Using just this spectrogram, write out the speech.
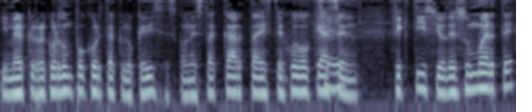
Y me recuerdo un poco ahorita lo que dices, con esta carta, este juego que Sí. hacen ficticio de su muerte,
